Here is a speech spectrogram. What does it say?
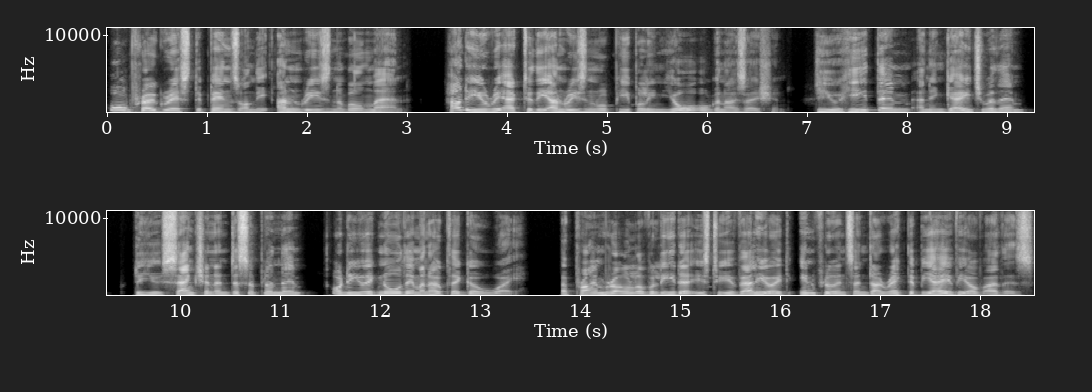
all progress depends on the unreasonable man. How do you react to the unreasonable people in your organization? Do you heed them and engage with them? Do you sanction and discipline them? Or do you ignore them and hope they go away? A prime role of a leader is to evaluate, influence, and direct the behavior of others.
